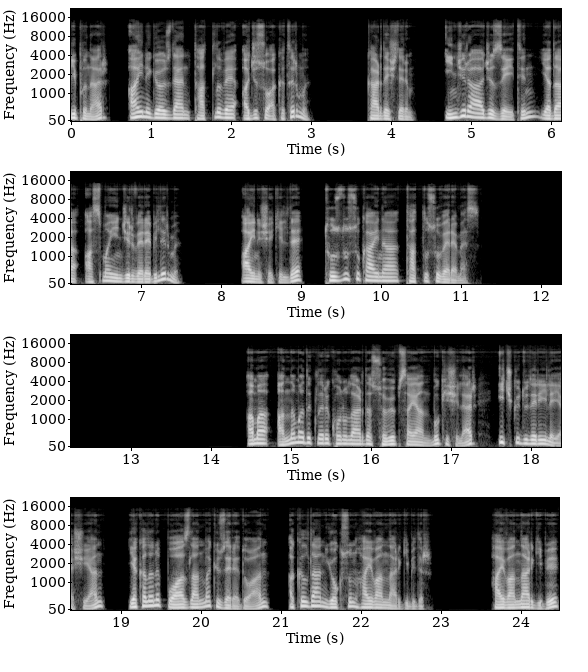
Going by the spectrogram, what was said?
Bir pınar, aynı gözden tatlı ve acı su akıtır mı? Kardeşlerim, incir ağacı zeytin ya da asma incir verebilir mi? Aynı şekilde tuzlu su kaynağı tatlı su veremez. Ama anlamadıkları konularda sövüp sayan bu kişiler, içgüdüleriyle yaşayan, yakalanıp boğazlanmak üzere doğan, akıldan yoksun hayvanlar gibidir. Hayvanlar gibi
